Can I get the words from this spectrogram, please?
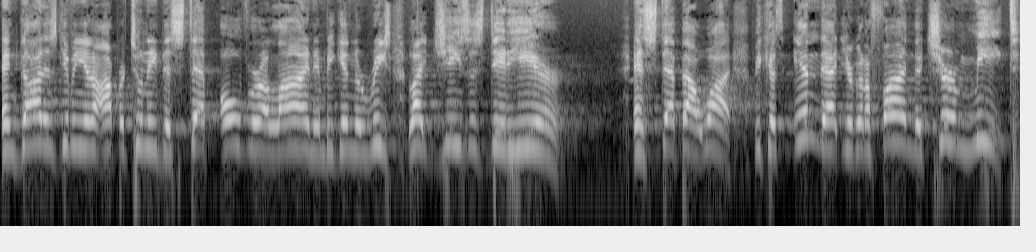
And God is giving you an opportunity to step over a line and begin to reach like Jesus did here. And step out. Why? Because in that you're going to find that your meat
